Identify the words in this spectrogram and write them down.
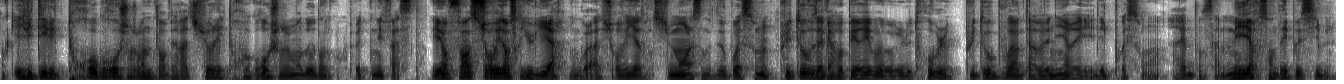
Donc évitez les trop gros changements de température, les trop gros changements d'eau d'un coup, peut être néfaste. Et enfin, surveillance régulière, donc voilà, surveillez attentivement la santé de vos poissons. Plus vous allez repérer euh, le trouble, plus tôt vous pouvez intervenir et aider le poisson à être dans sa meilleure santé possible.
